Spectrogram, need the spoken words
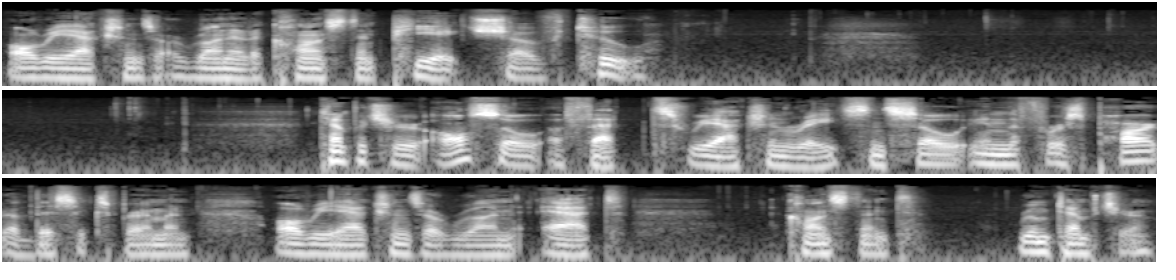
all reactions are run at a constant pH of 2. Temperature also affects reaction rates, and so in the first part of this experiment, all reactions are run at constant room temperature.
